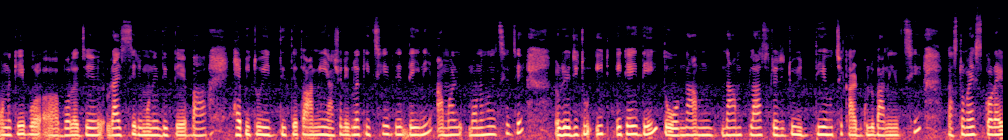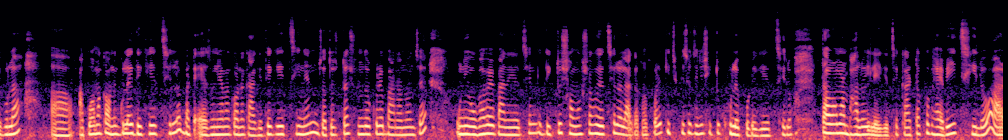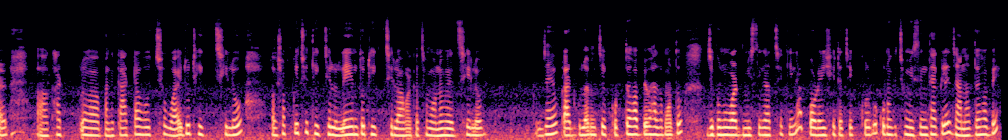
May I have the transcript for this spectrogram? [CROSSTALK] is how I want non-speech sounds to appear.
অনেকেই বলে যে রাইস সেরিমনি দিতে বা হ্যাপি টু ইট দিতে। তো আমি আসলে এগুলো কিছুই দেইনি। আমার মনে হয়েছে যে রেডি টু ইট এটাই দেই। তো নাম নাম প্লাস রেডি টু ইট দিয়ে হচ্ছে কার্ডগুলো বানিয়েছি কাস্টমাইজ করা এগুলা। আপু আমাকে অনেকগুলাই দেখিয়েছিল বাট অ্যাজ উনি আমাকে অনেক আগে থেকে চিনেন, যতটা সুন্দর করে বানানো যায়, উনি ওভাবে বানিয়েছেন, কিন্তু একটু সমস্যা হয়েছিল লাগানোর পরে কিছু কিছু জিনিস একটু খুলে পড়ে গিয়েছিল। তাও আমার ভালোই লেগেছে। কারটা খুব হ্যাভিই ছিল আর খাট মানে কারটা হচ্ছে ওয়াইডও ঠিক ছিল সব কিছু ঠিক ছিল লেন্থও ঠিক ছিল আমার কাছে মনে হয়েছিল। যাই হোক কার্ডগুলো আমি চেক করতে হবে ভালো মতো, যে কোনো ওয়ার্ড মিসিং আছে কি না পরেই সেটা চেক করব। কোনো কিছু মিসিং থাকলে জানাতে হবে,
